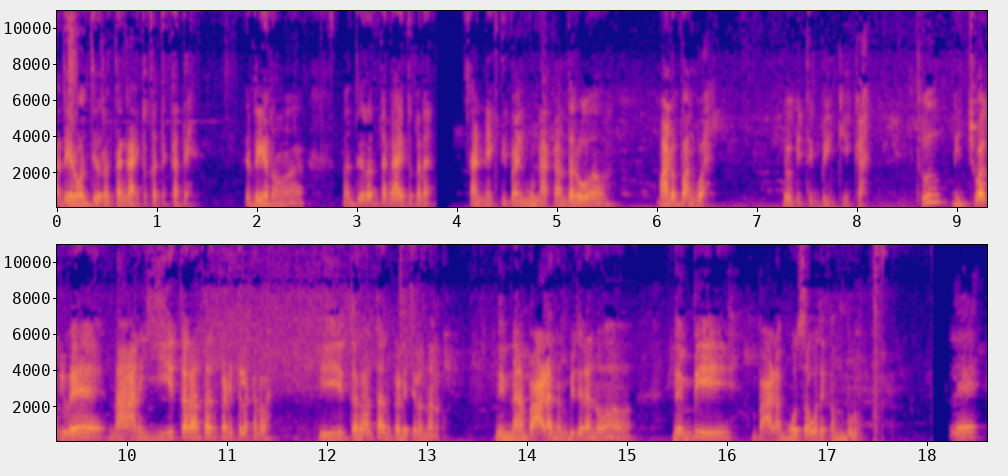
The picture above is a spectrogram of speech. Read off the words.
ಅದೇನೋ ಅಂತಿದ್ರಂತಂಗೆ ಆಯ್ತು ಕತೆ ಕತೆ. ಅದೇನೋ ಅಂತಿರಂತಂಗೆ ಆಯ್ತು ಕಣ. ಸಣ್ಣ ಎತ್ತಿ ಬಾಯಿ ಮುನ್ನಾಕ ಮಾಡು ಬಂಗವ ಹೋಗಿ ತೆಗ್ ಬೆಂಕಿ ಕ. ಥೂ ನಿಜವಾಗ್ಲೂ ನಾನು ಈ ಥರ ಅಂತ ಅಂದ್ಕೊಂಡಿತ್ತಲ್ಲ ಕಣವ ಈ ಥರ ಅಂತ ಅನ್ಕೊಂಡಿದ್ದಿಲ್ಲ ನಾನು. ನಿನ್ನ ಭಾಳ ನಂಬಿದೆ ನಾನು ನಂಬಿ ಭಾಳ ಮೋಸ ಹೋದೆ ಕಂದ್ಬಿಡು ಲೇ,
